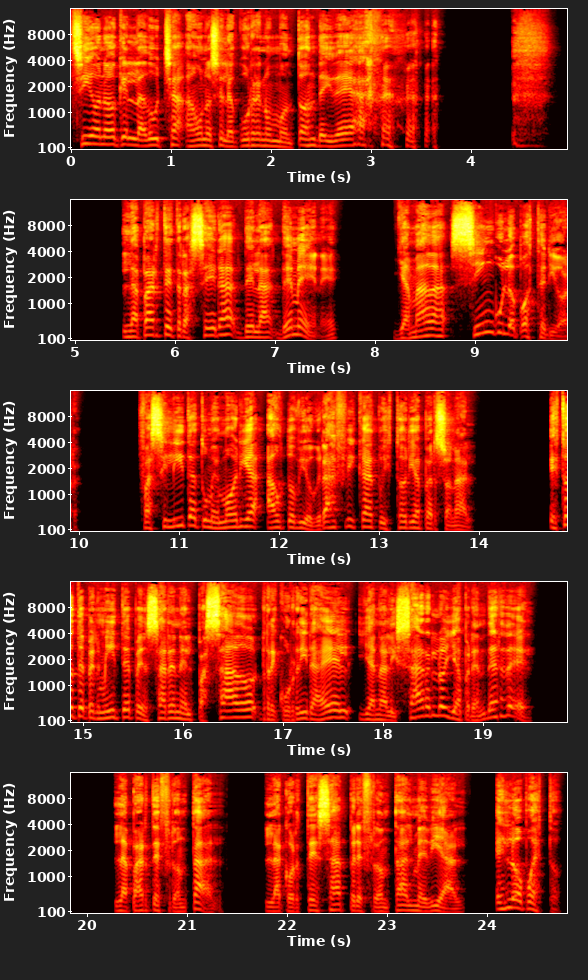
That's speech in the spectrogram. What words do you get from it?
¿Sí o no que en la ducha a uno se le ocurren un montón de ideas? la parte trasera de la DMN, llamada cíngulo posterior, facilita tu memoria autobiográfica, tu historia personal. Esto te permite pensar en el pasado, recurrir a él y analizarlo y aprender de él. La parte frontal, la corteza prefrontal medial, es lo opuesto.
